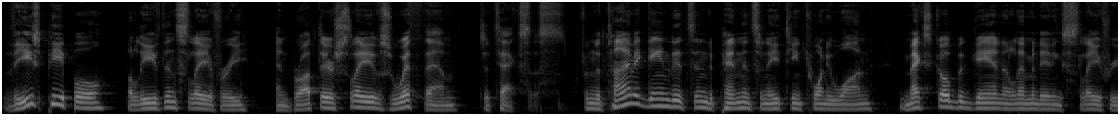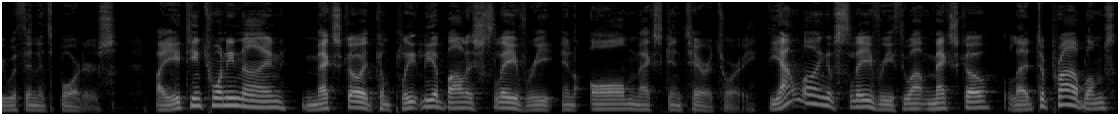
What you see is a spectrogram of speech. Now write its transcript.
These people believed in slavery and brought their slaves with them to Texas. From the time it gained its independence in 1821, Mexico began eliminating slavery within its borders. By 1829, Mexico had completely abolished slavery in all Mexican territory. The outlawing of slavery throughout Mexico led to problems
